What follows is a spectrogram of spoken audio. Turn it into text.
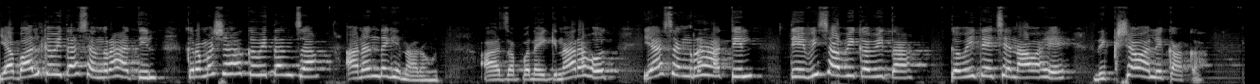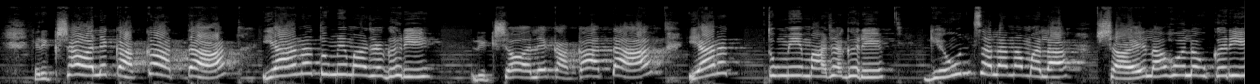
या बालकविता संग्रहातील क्रमशः कवितांचा आनंद घेणार आहोत. आज आपण ऐकणार आहोत या संग्रहातील तेविसावी कविता. कवितेचे नाव आहे रिक्षावाले काका. रिक्षावाले काका आता या ना तुम्ही माझ्या घरी. रिक्षावाले काका आता या ना तुम्ही माझ्या घरी. घेऊन चला ना मला शाळेला हो लवकरी.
